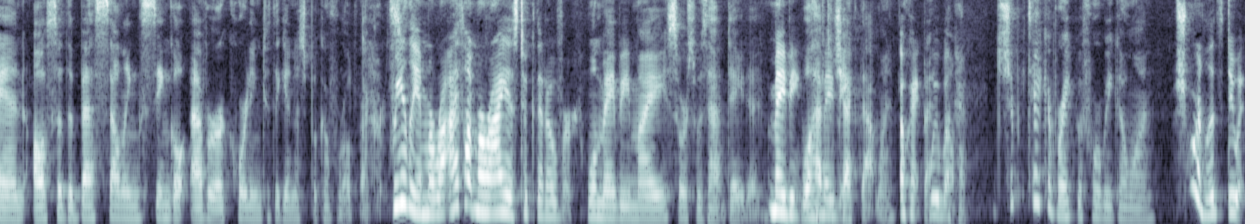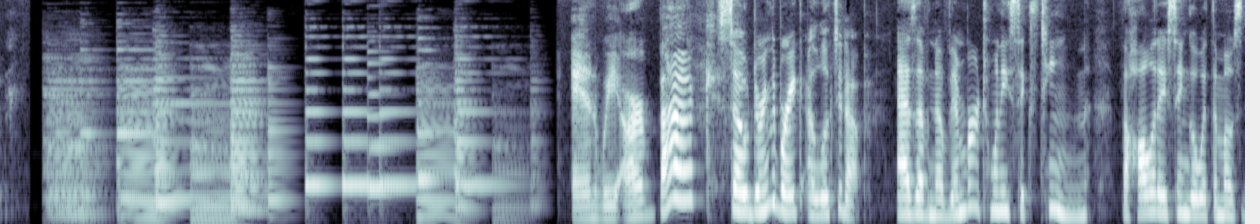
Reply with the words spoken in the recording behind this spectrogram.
and also the best selling single ever according to the Guinness Book of World Records. Really? And Mariah, I thought Mariah's took that over. Well, maybe my source was outdated. Maybe, We'll have maybe. to check that one. Okay, we will. Okay. Should we take a break before we go on? Sure, let's do it. And we are back. So during the break, I looked it up. As of November 2016, the holiday single with the most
